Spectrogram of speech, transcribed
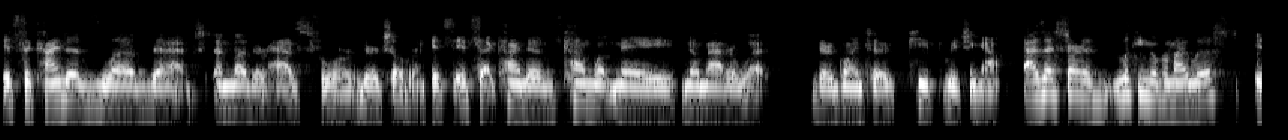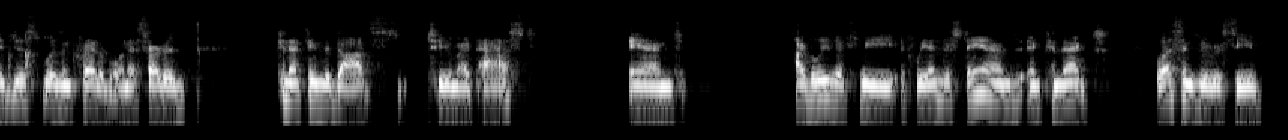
it's the kind of love that a mother has for their children. It's it's that kind of come what may, no matter what. They're going to keep reaching out. As I started looking over my list, it just was incredible. And I started connecting the dots to my past and I believe if we if we understand and connect blessings we receive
